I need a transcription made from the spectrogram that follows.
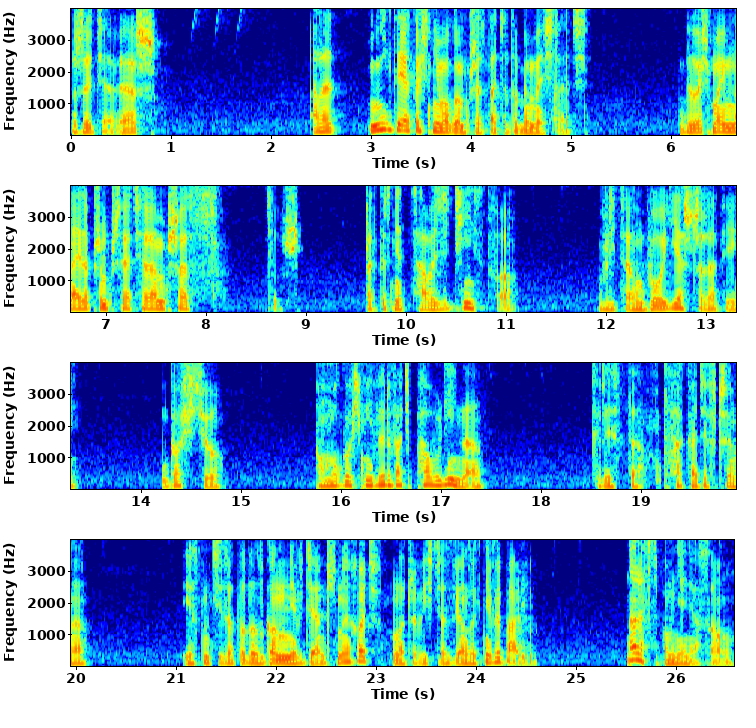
życie, wiesz? Ale nigdy jakoś nie mogłem przestać o tobie myśleć. Byłeś moim najlepszym przyjacielem przez, cóż, praktycznie całe dzieciństwo. W liceum było jeszcze lepiej. Gościu, pomogłeś mi wyrwać Paulinę. Chryste, taka dziewczyna. Jestem ci za to dozgonnie wdzięczny, choć oczywiście związek nie wypalił. No ale wspomnienia są.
